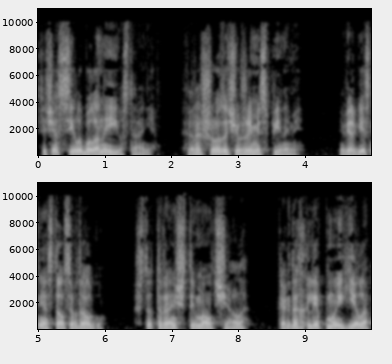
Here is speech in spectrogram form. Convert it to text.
Сейчас сила была на ее стороне. Хорошо за чужими спинами. Вергес не остался в долгу. Что-то раньше ты молчала. Когда хлеб мой ела,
